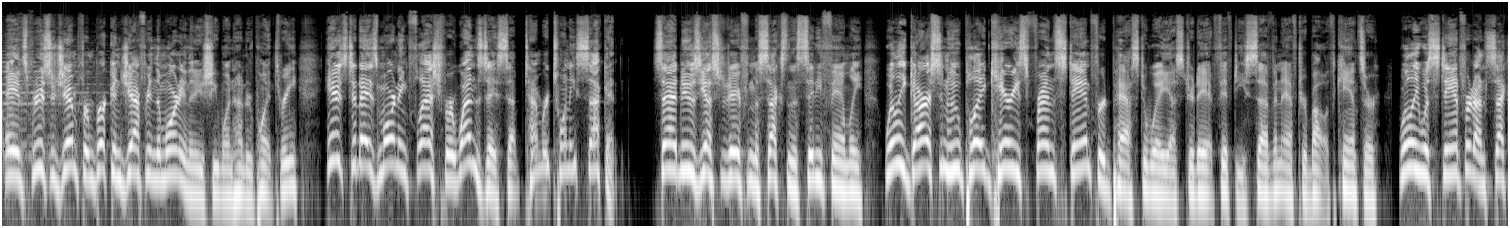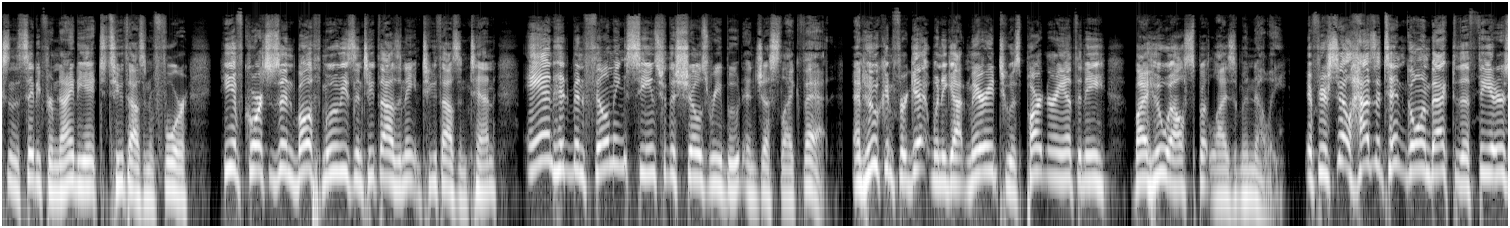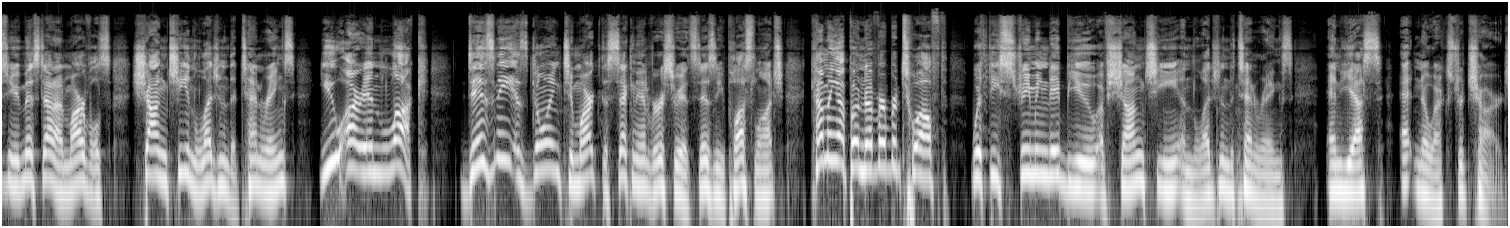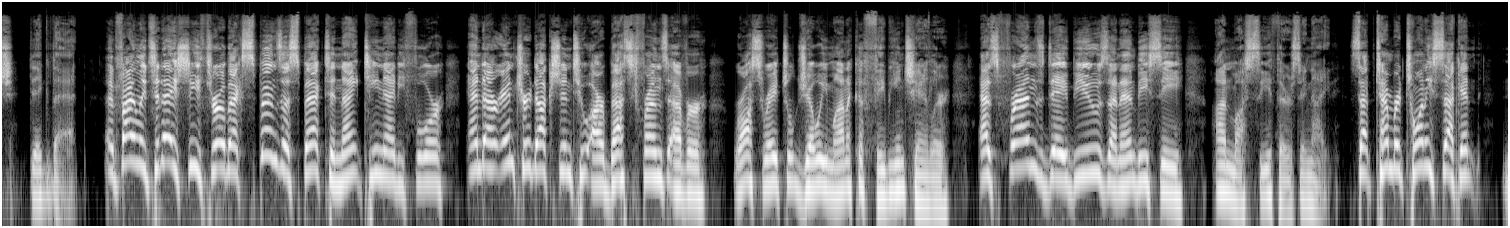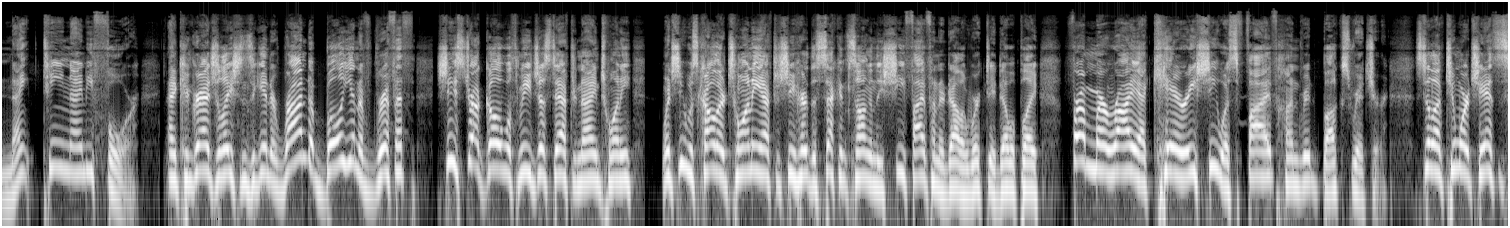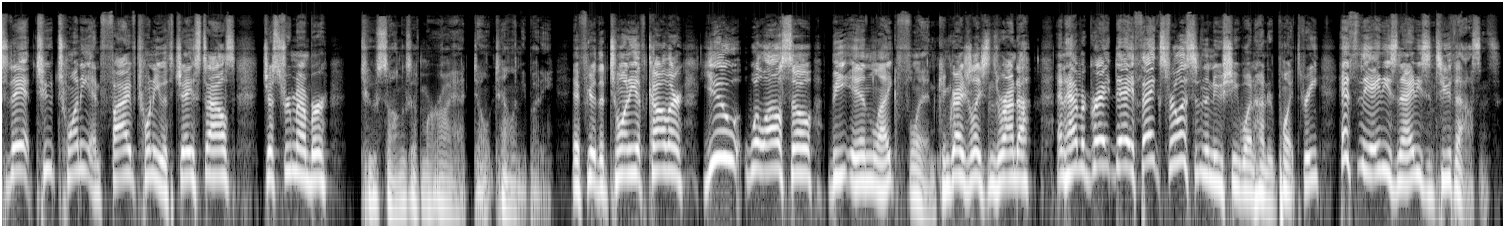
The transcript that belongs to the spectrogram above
Hey, it's producer Jim from Brooke and Jeffrey in the morning, the new She 100.3. Here's today's morning flash for Wednesday, September 22nd. Sad news yesterday from the Sex and the City family. Willie Garson, who played Carrie's friend Stanford, passed away yesterday at 57 after a bout with cancer. Willie was Stanford on Sex and the City from 98 to 2004. He, of course, was in both movies in 2008 and 2010 and had been filming scenes for the show's reboot and Just Like That. And who can forget when he got married to his partner Anthony by who else but Liza Minnelli? If you're still hesitant going back to the theaters and you've missed out on Marvel's Shang-Chi and the Legend of the Ten Rings, you are in luck. Disney is going to mark the second anniversary of its Disney Plus launch coming up on November 12th with the streaming debut of Shang-Chi and the Legend of the Ten Rings, and yes, at no extra charge. Dig that. And finally, today, She Throwback spins us back to 1994 and our introduction to our best friends ever, Ross, Rachel, Joey, Monica, Phoebe, and Chandler, as Friends debuts on NBC on Must See Thursday night. September 22nd, 1994. And congratulations again to Rhonda Bullion of Griffith. She struck gold with me just after 920 when she was caller 20 after she heard the second song in the She $500 Workday Double Play from Mariah Carey. She was 500 bucks richer. Still have two more chances today at 220 and 520 with Jay Styles. Just remember, two songs of Mariah. Don't tell anybody. If you're the 20th caller, you will also be in like Flynn. Congratulations, Rhonda, and have a great day. Thanks for listening to the new She 100.3. Hits the 80s, 90s, and 2000s.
